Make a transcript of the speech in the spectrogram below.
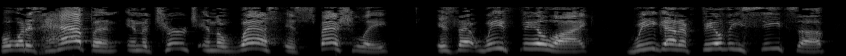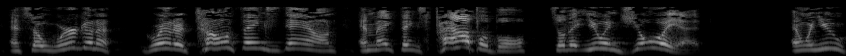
But what has happened in the church in the West especially is that we feel like we gotta fill these seats up and so we're gonna, we're gonna tone things down and make things palpable so that you enjoy it. And when you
